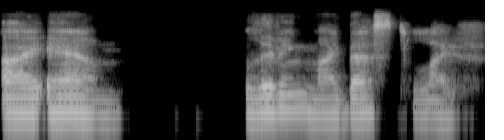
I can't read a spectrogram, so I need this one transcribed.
I am living my best life.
